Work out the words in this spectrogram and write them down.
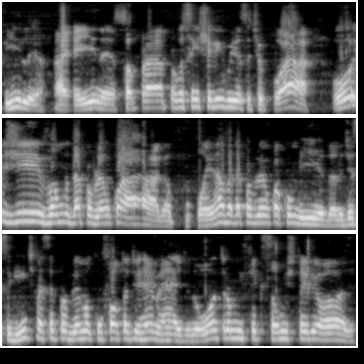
filler aí, né? Só pra, pra você encher linguiça. Tipo, ah, hoje vamos dar problema com a água, amanhã vai dar problema com a comida, no dia seguinte vai ser problema com falta de remédio, no outro é uma infecção misteriosa.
